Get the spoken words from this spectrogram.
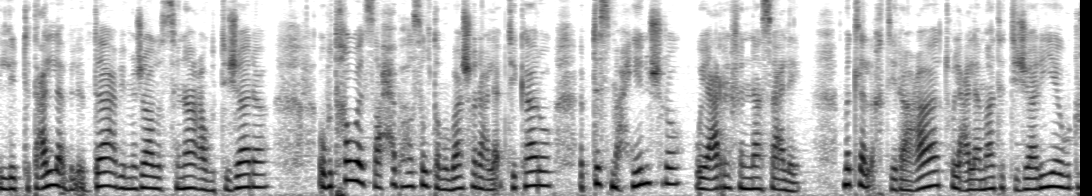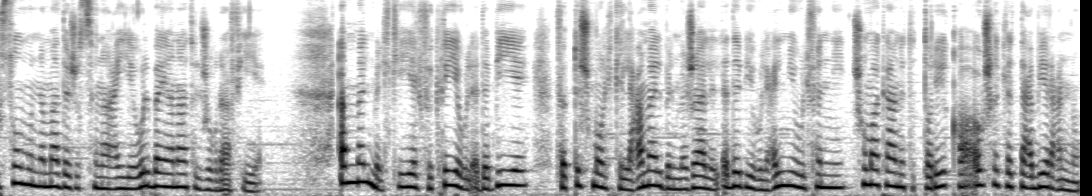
اللي بتتعلق بالإبداع بمجال الصناعة والتجارة وبتخول صاحبها سلطة مباشرة على ابتكاره بتسمح ينشره ويعرف الناس عليه مثل الاختراعات والعلامات التجارية والرسوم والنماذج الصناعية والبيانات الجغرافية. أما الملكية الفكرية والأدبية فبتشمل كل عمل بالمجال الأدبي والعلمي والفني شو ما كانت الطريقة أو شكل التعبير عنه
